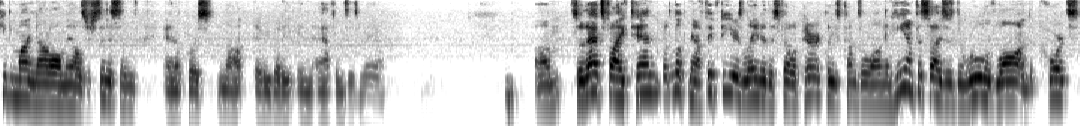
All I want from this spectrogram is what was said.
Keep in mind, not all males are citizens, and of course, not everybody in Athens is male. Um, so that's 510. But look now, 50 years later, this fellow Pericles comes along and he emphasizes the rule of law and the courts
